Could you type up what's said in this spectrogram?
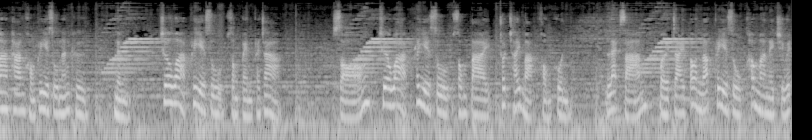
มาทางของพระเยซูนั้นคือ 1. เชื่อว่าพระเยซูทรงเป็นพระเจ้า 2. เชื่อว่าพระเยซูทรงตายชดใช้บาปของคุณ และ 3. เปิดใจต้อนรับพระเยซูเข้ามาในชีวิต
